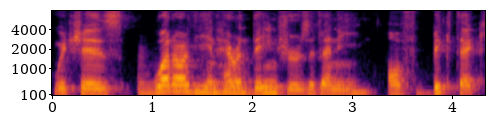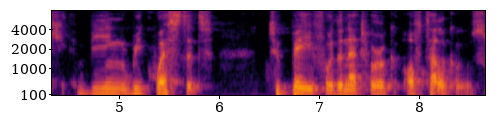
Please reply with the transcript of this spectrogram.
which is what are the inherent dangers, if any, of big tech being requested to pay for the network of telcos?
